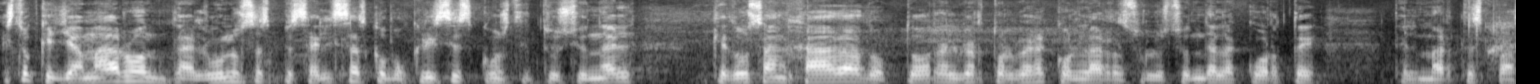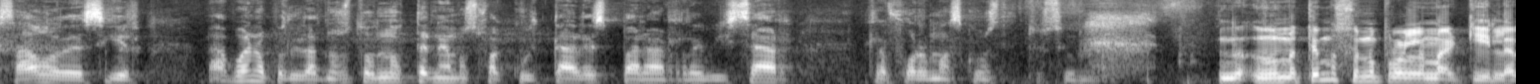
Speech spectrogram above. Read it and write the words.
Esto que llamaron algunos especialistas como crisis constitucional quedó zanjada, doctor Alberto Olvera, con la resolución de la Corte del martes pasado, de decir, ah, bueno, pues nosotros no tenemos facultades para revisar reformas constitucionales. Nos metemos en un problema aquí. La,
